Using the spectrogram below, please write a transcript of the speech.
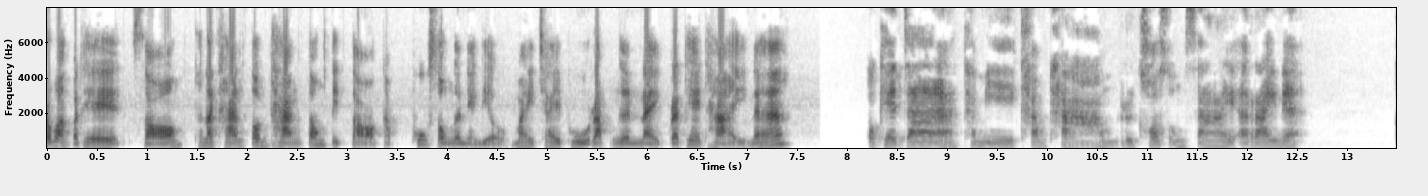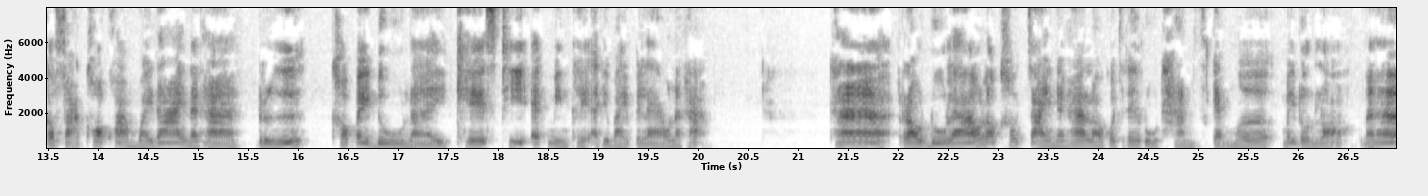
ระหว่างประเทศ 2. ธนาคารต้นทางต้องติดต่อกับผู้ส่งเงินอย่างเดียว ไม่ใช่ผู้รับเงินในประเทศไทยนะฮะโอเคจ้า ถ้ามีคำถามหรือข้อสงสัยอะไรเนี่ย ก็ฝากข้อความไว้ได้นะคะ หรือเข้าไปดูในเคสที่แอดมินเคยอธิบายไปแล้วนะคะ ถ้าเราดูแล้วเราเข้าใจนะคะ เราก็จะได้รู้ทันสแกมเมอร์ไม่โดนหลอกนะฮะ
